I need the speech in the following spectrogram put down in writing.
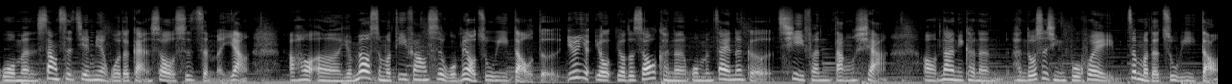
我们上次见面我的感受是怎么样？然后，呃，有没有什么地方是我没有注意到的？因为有有有的时候，可能我们在那个气氛当下，哦，那你可能很多事情不会这么的注意到。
